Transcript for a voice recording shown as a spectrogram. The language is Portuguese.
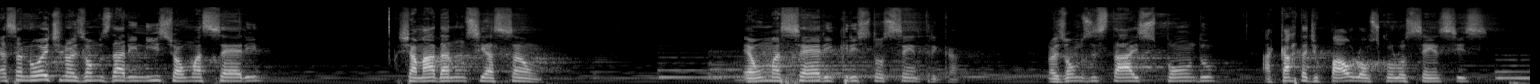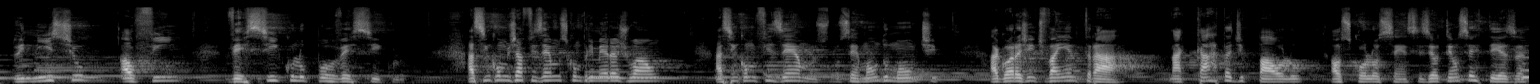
Essa noite nós vamos dar início a uma série chamada Anunciação. É uma série cristocêntrica. Nós vamos estar expondo a carta de Paulo aos Colossenses, do início ao fim, versículo por versículo. Assim como já fizemos com 1 João, assim como fizemos no Sermão do Monte, agora a gente vai entrar na carta de Paulo aos Colossenses. Eu tenho certeza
